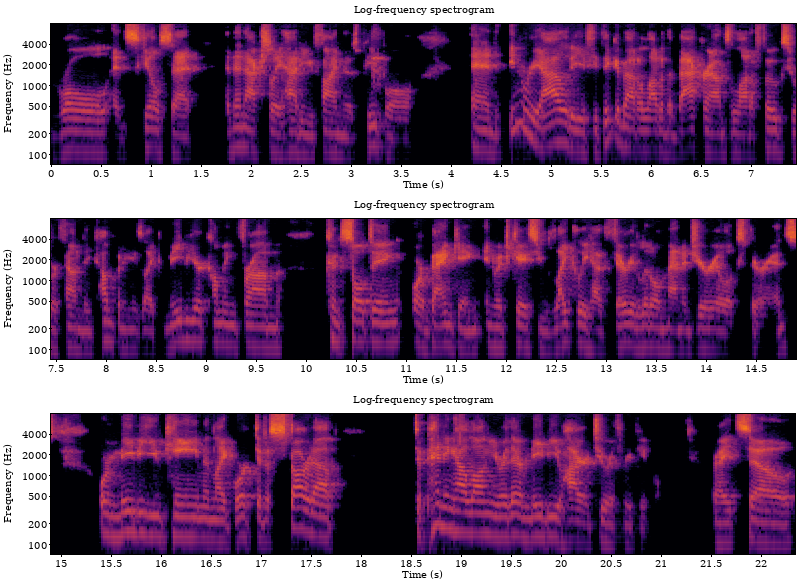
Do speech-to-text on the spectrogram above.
role and skill set and then actually how do you find those people? And in reality if you think about a lot of the backgrounds a lot of folks who are founding companies like maybe you're coming from consulting or banking in which case you likely have very little managerial experience. Or maybe you came and like worked at a startup. Depending how long you were there maybe you hired two or three people right? So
